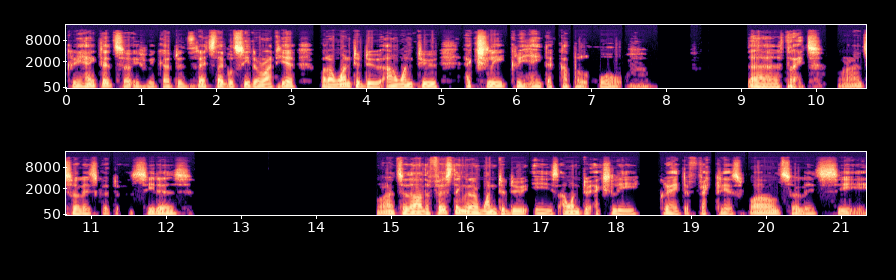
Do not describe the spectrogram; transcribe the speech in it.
created. So if we go to the threads table seeder right here, what I want to do, I want to actually create a couple of uh, threads. All right, so let's go to seeders. All right, so now the first thing that I want to do is I want to actually create a factory as well. So let's see.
